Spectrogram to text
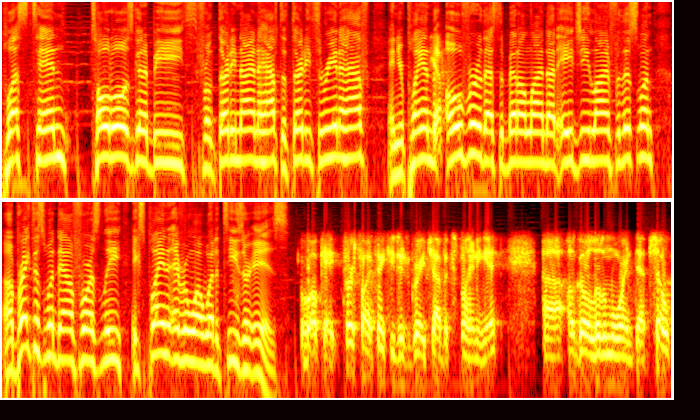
plus 10 Total is going to be from 39 and a half to 33 and a half, and you're playing yep. the over. That's the betonline.ag line for this one. Uh, break this one down for us, Lee. Explain to everyone what a teaser is. Okay, first of all, I think you did a great job explaining it. Uh, I'll go a little more in depth. So,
